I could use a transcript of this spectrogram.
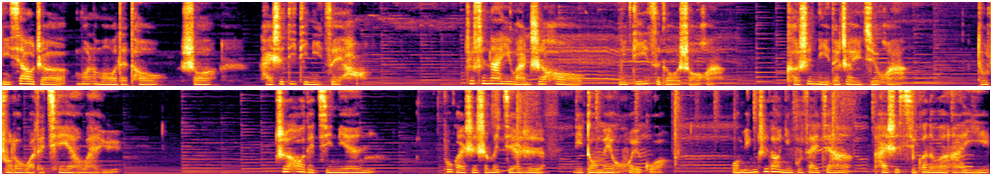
你笑着摸了摸我的头，说：“还是弟弟你最好。”这是那一晚之后，你第一次跟我说话，可是你的这一句话，堵住了我的千言万语。之后的几年，不管是什么节日，你都没有回国。我明知道你不在家，还是习惯的问阿姨：“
